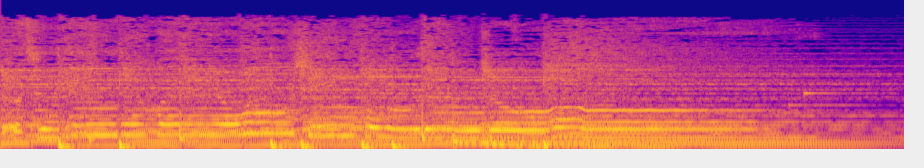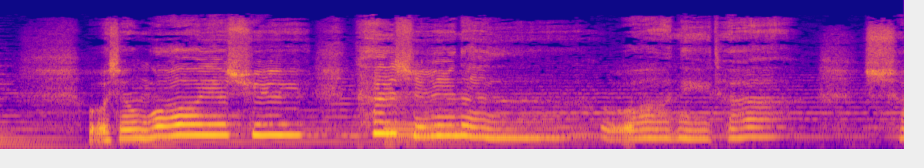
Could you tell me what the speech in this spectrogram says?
这次我想我也许开始能握你的手。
